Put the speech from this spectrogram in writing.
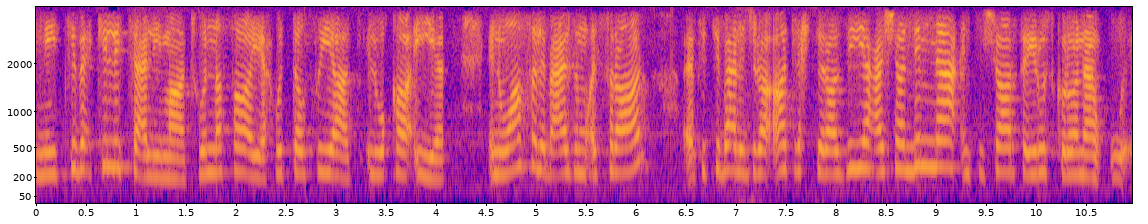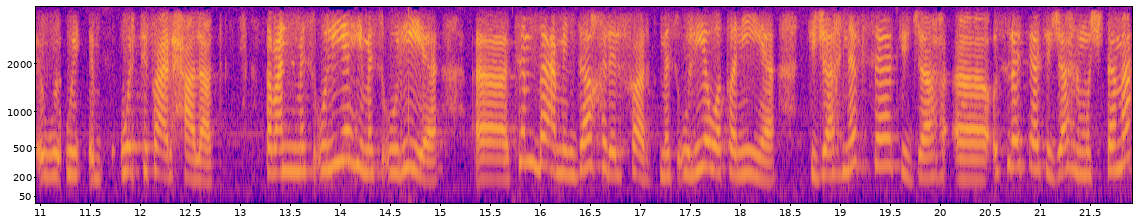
إنه يتبع كل التعليمات والنصائح والتوصيات الوقائية نواصل بعزم وإصرار آه، في اتباع الإجراءات الاحترازية عشان نمنع انتشار فيروس كورونا وارتفاع الحالات. طبعا المسؤولية هي مسؤولية آه، تنبع من داخل الفرد مسؤولية وطنية تجاه نفسه تجاه آه، أسرته تجاه المجتمع.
